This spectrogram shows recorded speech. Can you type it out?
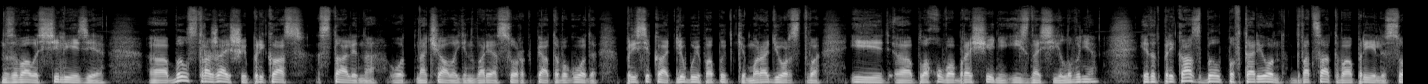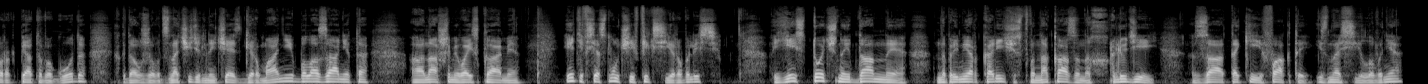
называлось Силезия. А, был строжайший приказ Сталина от начала января 1945 года пресекать любые попытки мародерства и а, плохого обращения и изнасилования. Этот приказ был повторен 20 апреля 1945 года, когда уже вот значительная часть Германии была занята а, нашими войсками. Эти все случаи фиксировались. Есть точные данные, например, количество наказанных людей за такие факты изнасилования.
